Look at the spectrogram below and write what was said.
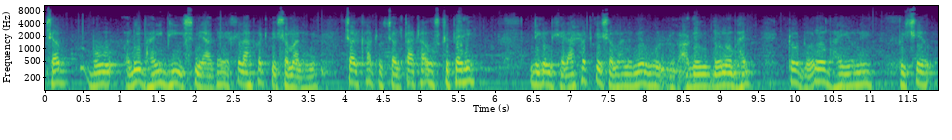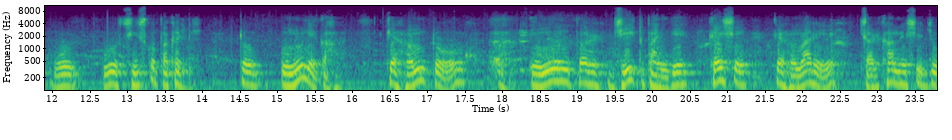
जब वो अली भाई भी इसमें आ गए, खिलाफत के जमाने में, चरखा तो चलता था उसके पहले, लेकिन खिलाफत के जमाने में वो आ गए दोनों भाई। तो दोनों भाइयों ने पीछे वो वो चीज़ को पकड़ ली। तो उन्होंने कहा कि हम तो इंग्लैंड पर जीत पाएँगे। कैसे? कि हमारे चरखा में से जो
